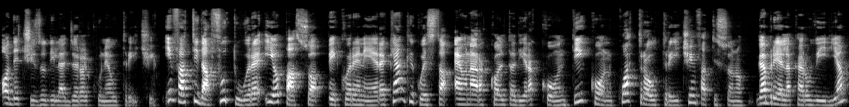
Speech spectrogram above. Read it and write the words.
ho deciso di leggere alcune autrici. Infatti da Future io passo a Pecore Nere, che anche questa è una raccolta di racconti con quattro autrici, infatti sono Gabriella Caroviglia,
